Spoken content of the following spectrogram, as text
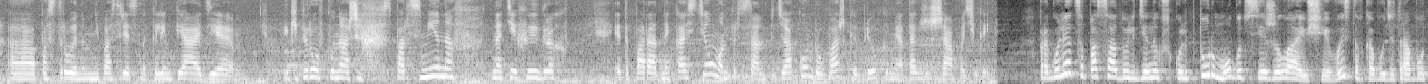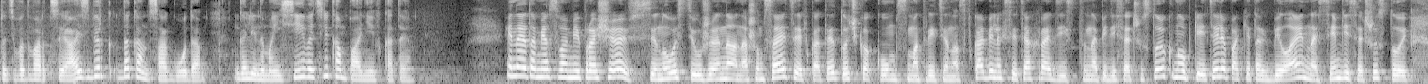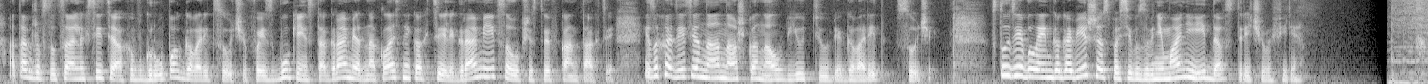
э, построенном непосредственно к Олимпиаде, экипировку наших спортсменов на тех играх. Это парадный костюм, он представлен пиджаком, рубашкой, брюками, а также шапочкой. Прогуляться по саду ледяных скульптур могут все желающие. Выставка будет работать во дворце «Айсберг» до конца года. Галина Моисеева, телекомпания «ФКТ». И на этом я с вами прощаюсь. Все новости уже на нашем сайте fkt.com. Смотрите нас в кабельных сетях «Радист» на 56-й кнопке и телепакетах «Билайн» на 76-й, а также в социальных сетях, в группах «Говорит Сочи», в Фейсбуке, Инстаграме, Одноклассниках, Телеграме и в сообществе ВКонтакте. И заходите на наш канал в Ютьюбе «Говорит Сочи». В студии была Инга Габеша. Спасибо за внимание и до встречи в эфире.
